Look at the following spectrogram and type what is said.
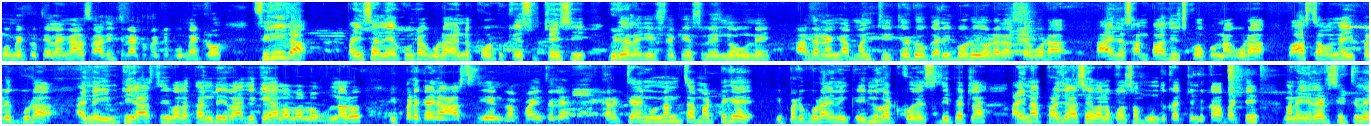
మూమెంట్ తెలంగాణ సాధించినటువంటి మూమెంట్లో ఫ్రీగా పైసా లేకుండా కూడా ఆయన కోర్టు కేసులు చేసి విడుదల చేసిన కేసులు ఎన్నో ఉన్నాయి. అదనంగా మంచి చెడు గరీబోడు ఎవడైనా వస్తే కూడా ఆయన సంపాదించుకోకుండా కూడా వాస్తవంగా ఇప్పటికి కూడా ఆయన ఇంటి ఆస్తి వాళ్ళ తండ్రి రాజకీయాలలో ఉన్నారు. ఇప్పటికైనా ఆస్తి ఏం సంపాదించలే. కరెక్ట్ ఆయన ఉన్నంత మట్టిగే ఇప్పటికి కూడా ఆయన ఇంకా ఇల్లు కట్టుకోలేసింది పెట్ల అయినా ప్రజాసేవల కోసం ముందుకొచ్చిండు కాబట్టి మన ఎలక్ట్రిసిటీలో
